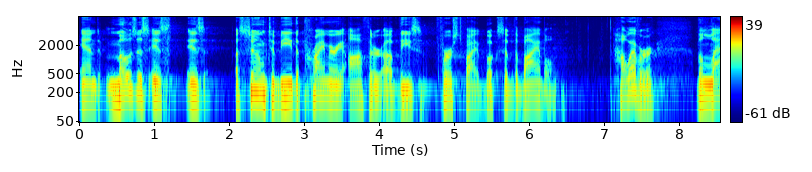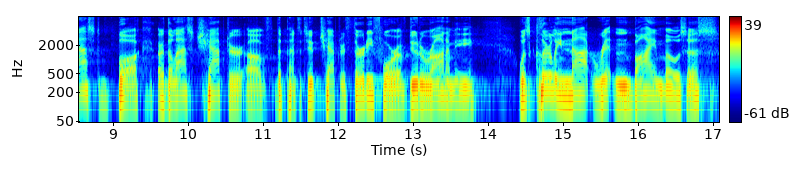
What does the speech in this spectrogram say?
And Moses is, is assumed to be the primary author of these first five books of the Bible. However, the last book, or the last chapter of the Pentateuch, chapter 34 of Deuteronomy, was clearly not written by Moses,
